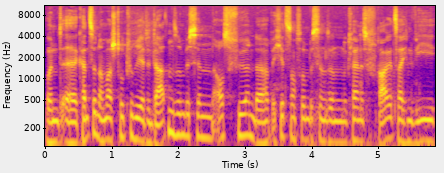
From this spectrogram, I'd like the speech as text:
Und äh, kannst du nochmal strukturierte Daten so ein bisschen ausführen? Da habe ich jetzt noch so ein bisschen so ein kleines Fragezeichen, wie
